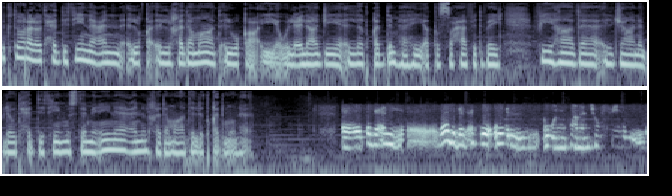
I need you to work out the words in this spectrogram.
دكتورة لو تحدثينا عن الخدمات الوقائية والعلاجية اللي تقدمها هيئة الصحة في دبي في هذا الجانب لو تحدثين مستمعينا عن الخدمات اللي تقدمونها آه، طبعا آه، غالبا اكو اول اول مكان نشوف فيه ال-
